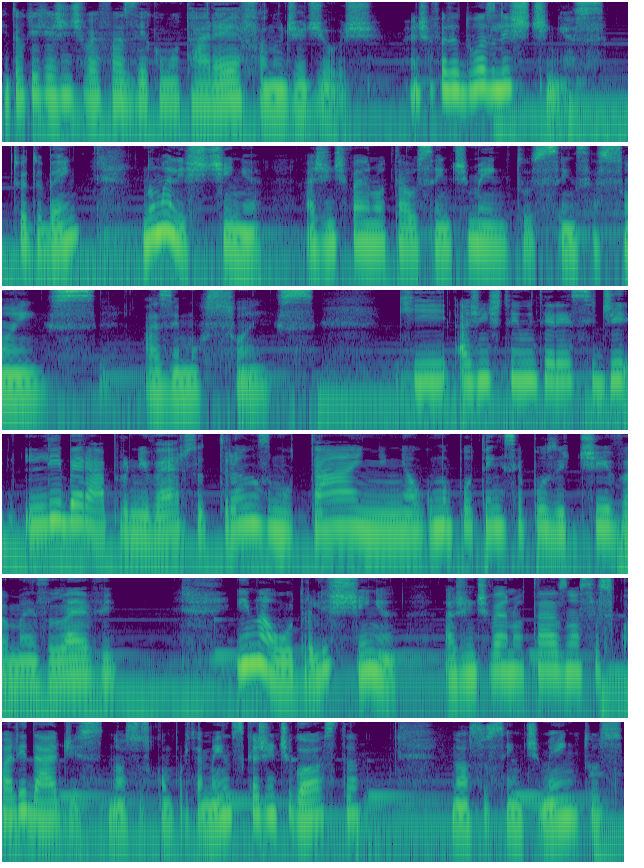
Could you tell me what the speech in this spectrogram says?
Então, o que, que a gente vai fazer como tarefa no dia de hoje? A gente vai fazer duas listinhas, tudo bem? Numa listinha, a gente vai anotar os sentimentos, sensações, as emoções que a gente tem o interesse de liberar para o universo, transmutar em alguma potência positiva mais leve. E na outra listinha, a gente vai anotar as nossas qualidades, nossos comportamentos que a gente gosta, nossos sentimentos,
